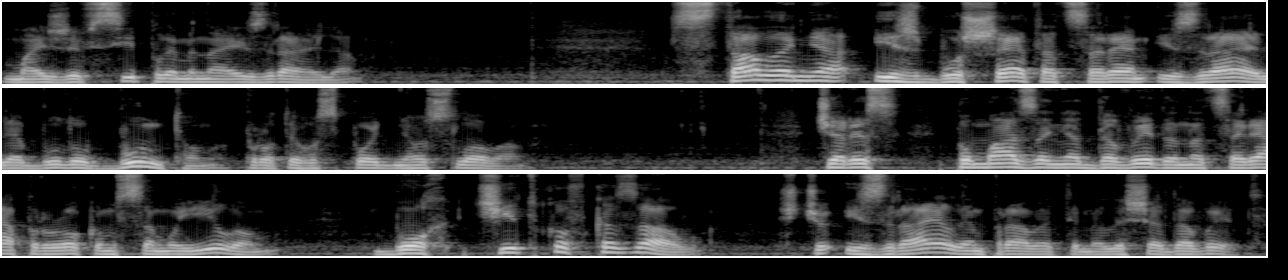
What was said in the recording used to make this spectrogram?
майже всі племена Ізраїля. Ставлення Ішбошета царем Ізраїля було бунтом проти Господнього слова. Через помазання Давида на царя пророком Самоїлом Бог чітко вказав, що Ізраїлем правитиме лише Давид.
